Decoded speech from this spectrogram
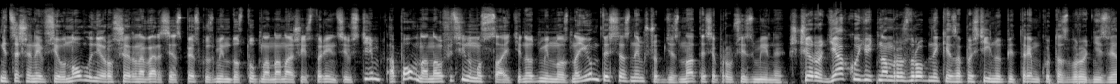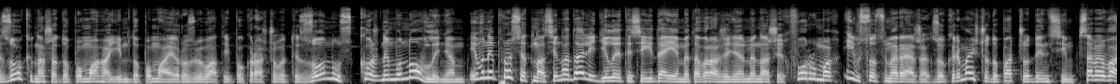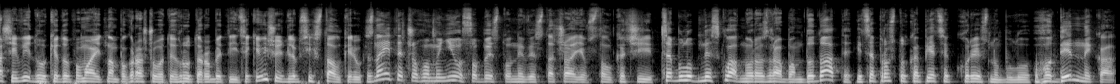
І це ще не всі оновлення. Розширена версія списку змін доступна на нашій сторінці в Steam, а повна на офіційному сайті. Неодмінно знайомтеся з ним, щоб дізнатися про всі зміни. Щиро дякують нам розробники за постійну підтримку та зворотній зв'язок. Наша допомога їм допомагає розвивати і покращувати зону з кожним оновленням. І вони просять нас і надалі ділитися ідеями та враженнями на наших форумах і в соцмережах, зокрема щодо патчу 1.7. Саме ваші відгуки допомагають нам покращувати гру та робити її цікавішою для всіх сталкерів. Знаєте, чого мені особисто не вистачає в сталкачі? Це було б нескладно розрабам додати, і це просто капець як корисно було. Годинника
